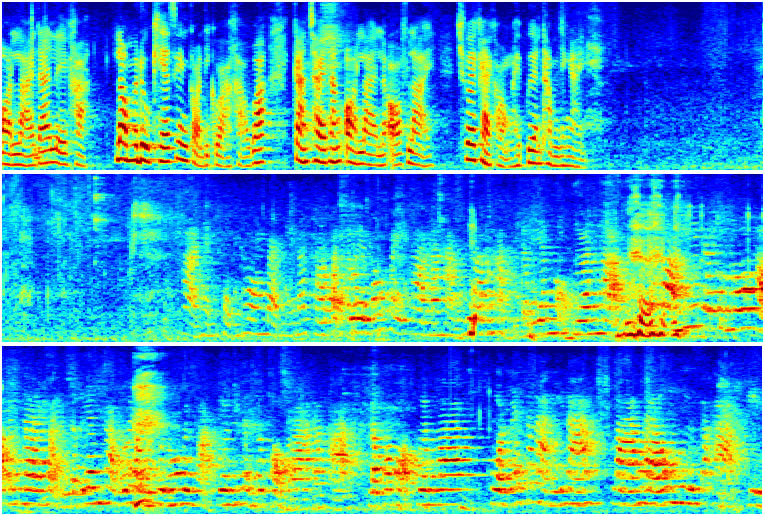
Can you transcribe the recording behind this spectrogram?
ออนไลน์ได้เลยค่ะ เรามาดูเคสกันก่อนดีกว่าค่ะว่าการใช้ทั้งออนไลน์และออฟไลน์ ช่วยขายของให้เพื่อนทำยังไง ค่ะ เห็นผมทองแบบนี้นะคะปัดก็เลยต้องไปทานอาหารที่ร้านอาหารอิตาเลียนของเพื่อนค่ะตอนที่เนตูโน่ค่ะเป็นแรนด์จากอิตาเลียนค่ะก็เลยเอาเนตูโน่ไปฝากเพื่อนที่เป็นเจ้าของร้านนะคะ แล้วก็บอกเพื่อนว่าขวดเล็กขนาดนี้นะล้างแล้วมือสะอาดกลิ่น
